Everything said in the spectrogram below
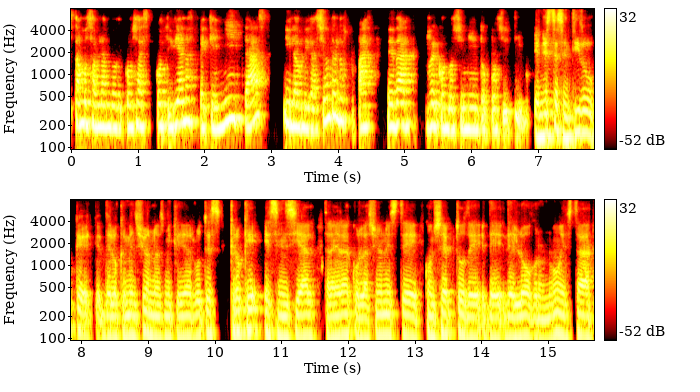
estamos hablando de cosas cotidianas pequeñitas y la obligación de los papás de dar reconocimiento positivo. En este sentido que, de lo que mencionas, mi querida Ruth, es creo que esencial traer a colación este concepto de, de, logro, ¿no? Esta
